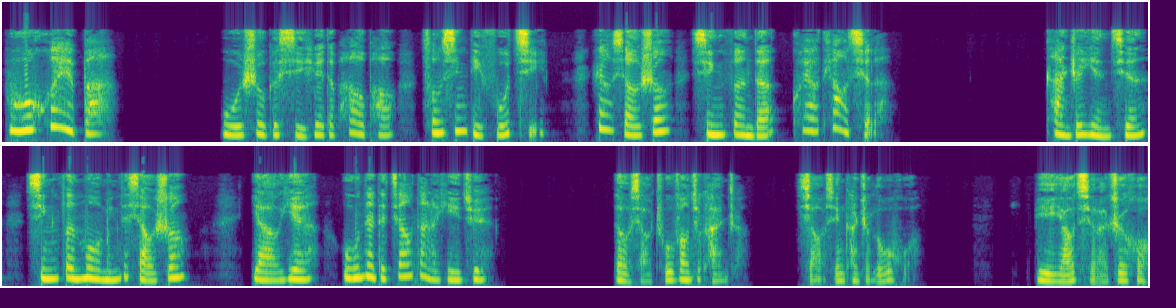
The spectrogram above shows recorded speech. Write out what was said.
不会吧！无数个喜悦的泡泡从心底浮起，让小双兴奋的快要跳起来。看着眼前兴奋莫名的小双，姚烨无奈的交代了一句：“到小厨房去看着，小心看着炉火。碧瑶起来之后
